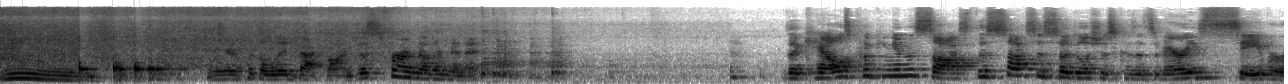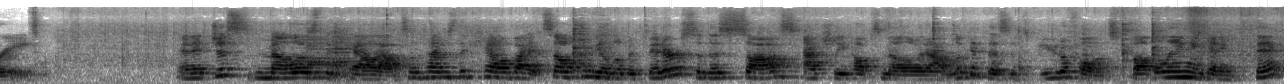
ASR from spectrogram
Mmm. We're going to put the lid back on just for another minute. The kale is cooking in the sauce. This sauce is so delicious because it's very savory and it just mellows the kale out. Sometimes the kale by itself can be a little bit bitter, so this sauce actually helps mellow it out. Look at this, it's beautiful. It's bubbling and getting thick.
